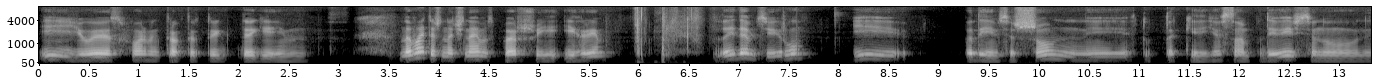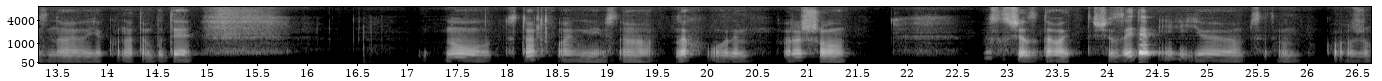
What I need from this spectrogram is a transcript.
і US Farming Tractor 3D Game. Давайте ж почнемо з першої ігри. Зайдемо в цю ігру і подивимося, що в неї тут таке. Я сам подивився, але не знаю, як вона там буде. Ну, Start Farm Games. Ага, заходимо. Хорошо. Зараз давайте ще зайдемо і я все там покажу.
